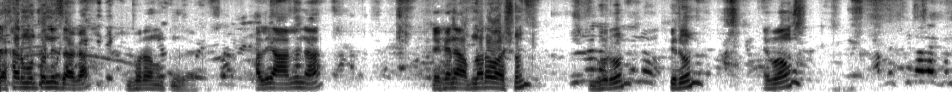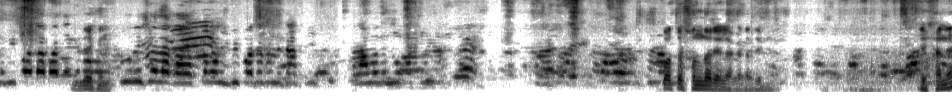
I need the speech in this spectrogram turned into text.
দেখার মতনই জায়গা, ঘোরার মতনই জায়গা। খালি আমি না, এখানে আপনারাও আসুন, ঘুরুন, ফিরুন এবং দেখেন। কত সুন্দর এলাকাটা দেখুন। এখানে?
